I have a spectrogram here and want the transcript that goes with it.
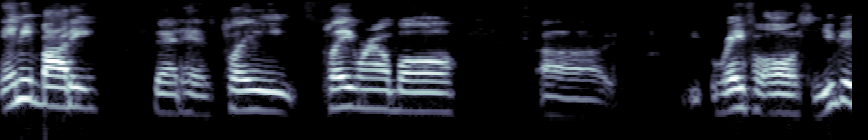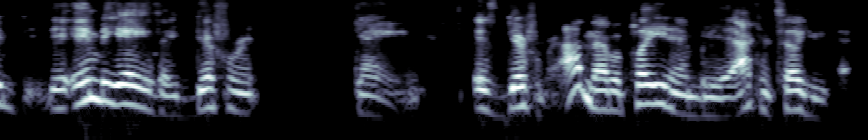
anybody that has played playground ball, uh, Rafer Alston. You could the NBA is a different game It's different. I've never played NBA. I can tell you that.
